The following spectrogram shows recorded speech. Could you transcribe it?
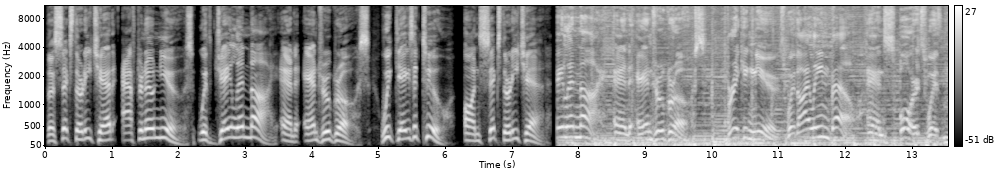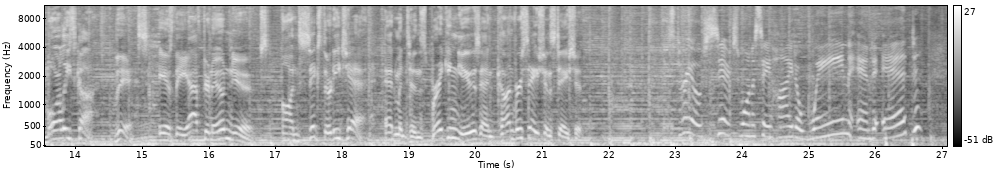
The 630 Ched Afternoon News with Jaylen Nye and Andrew Gross. Weekdays at 2 on 630 CHED. Jaylen Nye and Andrew Gross. Breaking news with Eileen Bell and sports with Morley Scott. This is the Afternoon News on 630 Ched, Edmonton's breaking news and conversation station. It's 306. Want to say hi to Wayne and Ed.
